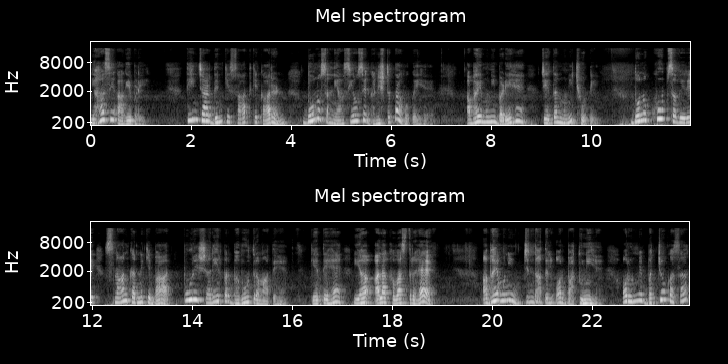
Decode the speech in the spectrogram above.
यहाँ से आगे बढ़े। तीन चार दिन के साथ के कारण दोनों सन्यासियों से घनिष्ठता हो गई है। अभय मुनि बड़े हैं, चेतन मुनि छोटे। दोनों खूब सवेरे स्नान करने के बाद पूरे शरीर पर भभूत रमाते हैं। कहते हैं, यह अलख वस्त्र है। अभय मुनि ज़िंदा दिल और बातूनी है और उनमें बच्चों का सा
